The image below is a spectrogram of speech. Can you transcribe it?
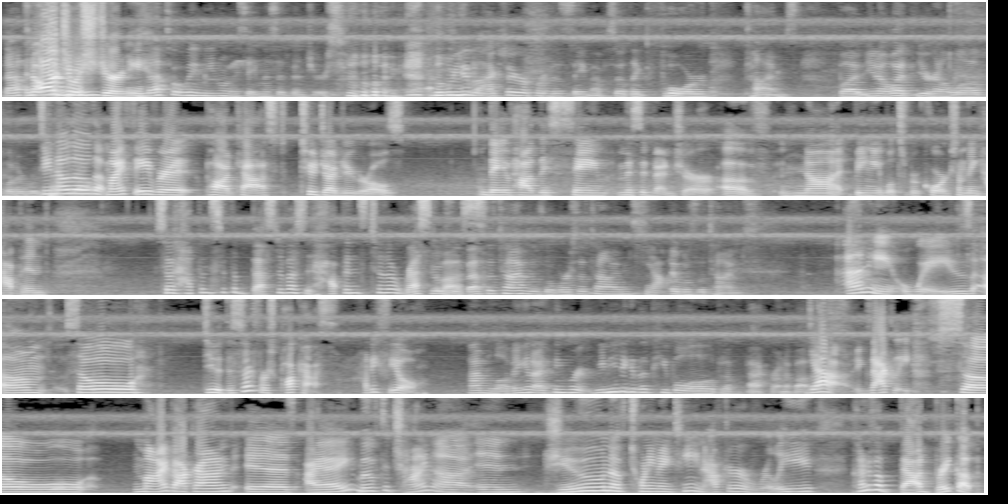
That's an arduous mean- journey. That's what we mean when we say misadventures. like, we've actually recorded the same episode like four times. But you know what? You're gonna love whatever. we Do you know though about. that my favorite podcast, Two Judgey Girls, they have had this same misadventure of not being able to record. Something happened. So it happens to the best of us. It happens to the rest It of was us. the best of times. It was the worst of times. Yeah. It was the times. Anyways, um, so, dude, this is our first podcast. How do you feel? I'm loving it. I think we're we need to give the people a little bit of background about us. Yeah, exactly. So, my background is I moved to China in June of 2019 after a really kind of a bad breakup.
